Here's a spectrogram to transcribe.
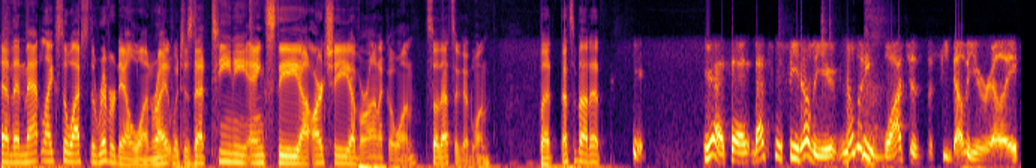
And then Matt likes to watch the Riverdale one, right? Which is that teeny, angsty uh, Archie uh, Veronica one. So that's a good one. But that's about it. Yeah, so that's the CW. Nobody watches the CW really.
